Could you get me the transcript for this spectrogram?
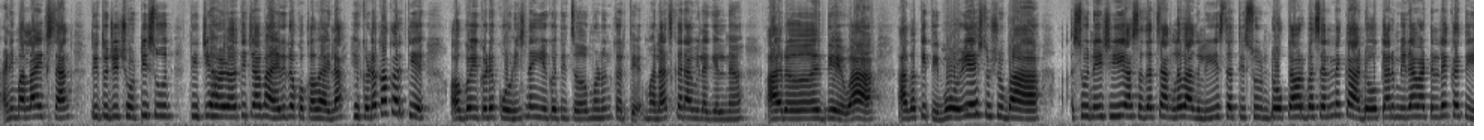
आणि मला एक सांग ती तुझी छोटी सून तिची हळद तिच्या माहेरी नको का व्हायला? इकडं का करते अगं इकडे कोणीच नाही आहे ग तिचं म्हणून करते मलाच करावी लागेल ना? अरे देवा! अगं किती भोळी आहेस तू शुभा! सुनेची असं जर चांगलं वागलीस तर ती सून डोक्यावर बसेल नाही का? डोक्यावर मिऱ्या वाटेल नाही का ती?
